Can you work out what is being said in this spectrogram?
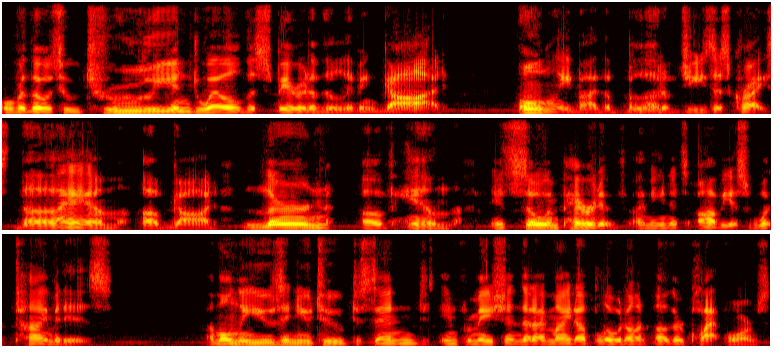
over those who truly indwell the Spirit of the living God. Only by the blood of Jesus Christ, the Lamb of God. Learn of Him. It's so imperative. I mean, it's obvious what time it is. I'm only using YouTube to send information that I might upload on other platforms.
